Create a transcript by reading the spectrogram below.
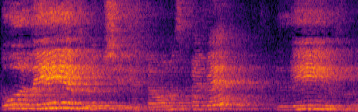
O livro, tia. Então vamos escrever livro.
